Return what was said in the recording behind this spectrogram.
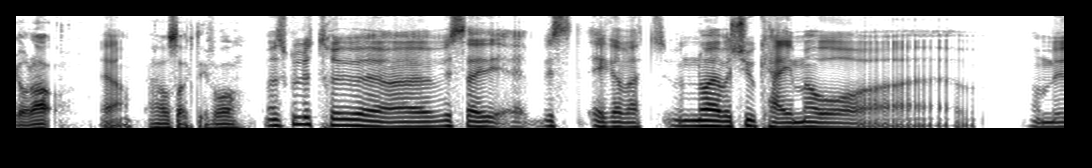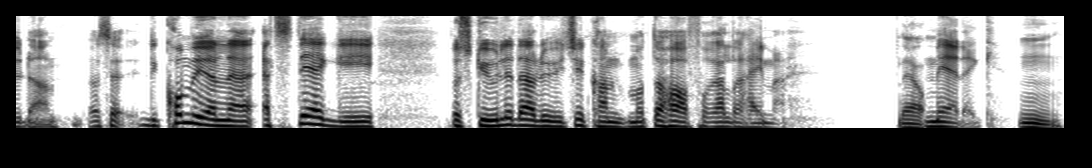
Jo da, Ja. jeg har sagt ifra. Men skulle du tro, uh, hvis jeg, hvis jeg har vært Når jeg var sjuk hjemme og, uh, og mudder'n altså, Det kommer jo en, et steg i, på skole der du ikke kan måte, ha foreldre hjemme Ja. med deg. Mm.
